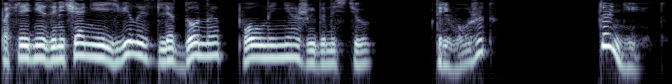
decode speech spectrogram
Последнее замечание явилось для Дона полной неожиданностью. Тревожит? Да нет.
